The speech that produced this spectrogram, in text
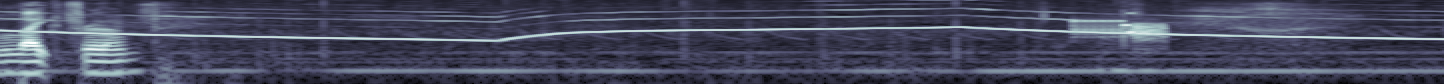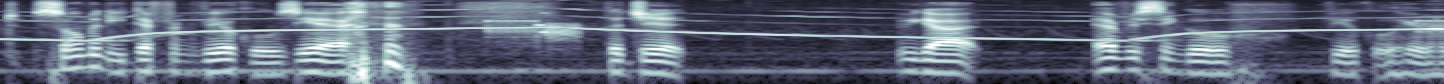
light for them. So many different vehicles, yeah. Legit. We got every single vehicle here.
